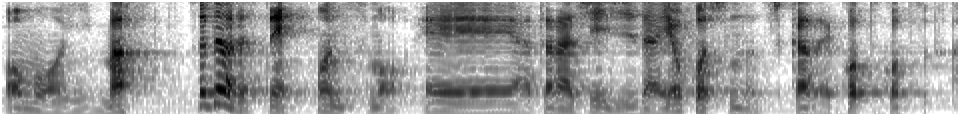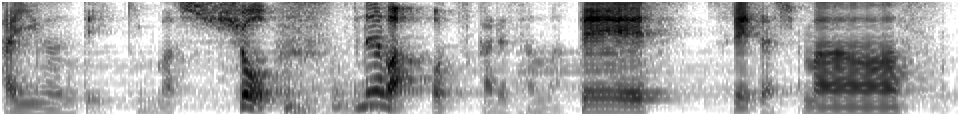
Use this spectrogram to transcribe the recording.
思います。それではですね、本日も、えー、新しい時代を個人の力でコツコツ歩んでいきましょう。それではお疲れ様です。失礼いたします。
